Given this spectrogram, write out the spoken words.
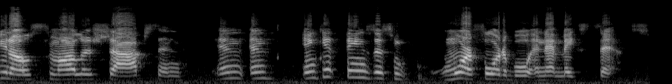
you know, smaller shops and and and and get things that's more affordable and that makes sense.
